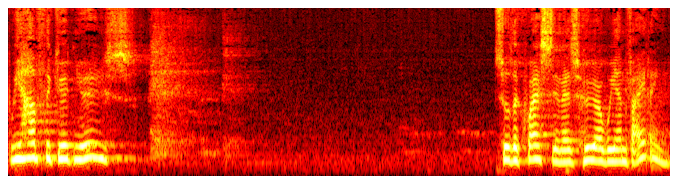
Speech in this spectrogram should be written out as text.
we have the good news. So the question is who are we inviting?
